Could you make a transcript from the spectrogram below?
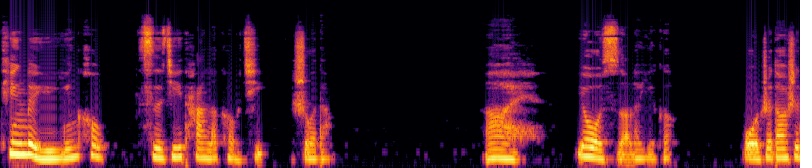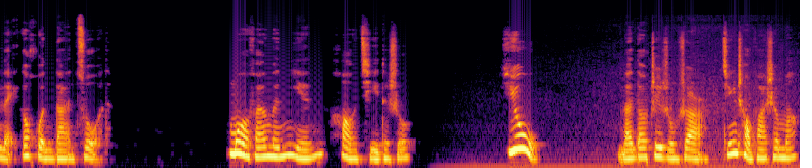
听了语音后，司机叹了口气，说道：“哎，又死了一个，不知道是哪个混蛋做的。”莫凡闻言，好奇的说：“哟。”难道这种事儿经常发生吗？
